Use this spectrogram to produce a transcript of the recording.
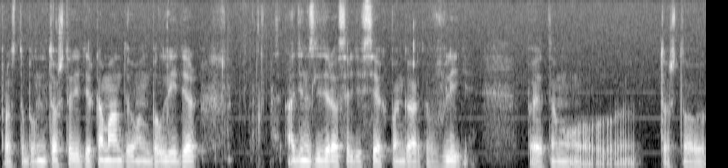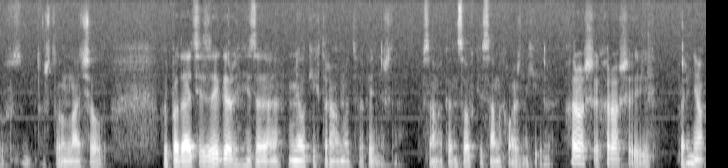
Просто был не то что лидер команды, он был лидер, один из лидеров среди всех пангардов в лиге. Поэтому то, что, то, что он начал выпадать из игр из-за мелких травм, это, конечно, в самой концовке самых важных игр. Хороший, хороший паренек.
